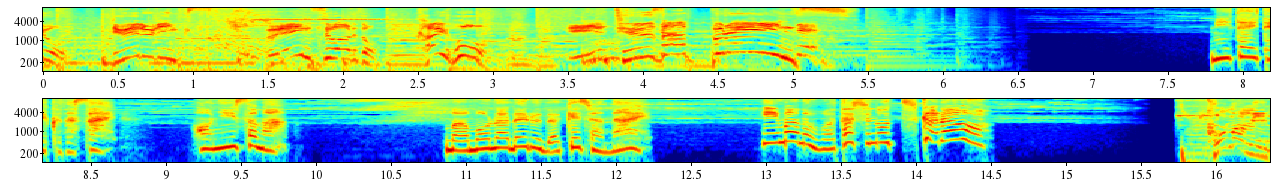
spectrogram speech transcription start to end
エンド遊戯王デュエルリンクスブレインズワールド開放 Into the VRAINS。見ていてください。お兄様。守られるだけじゃない。今の私の力を。コナミ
